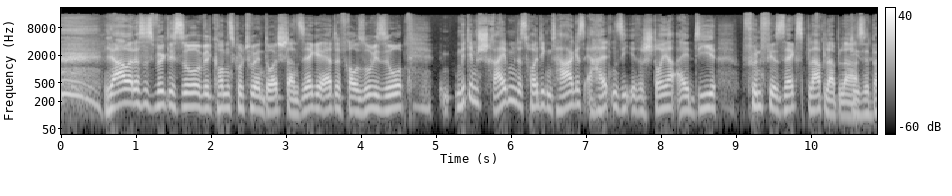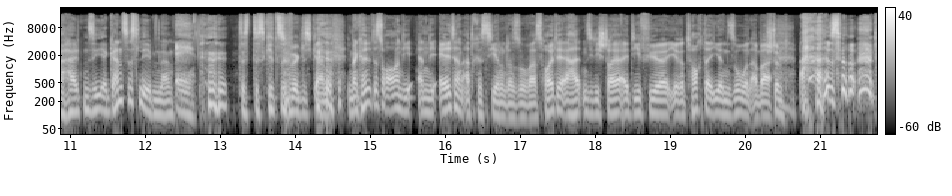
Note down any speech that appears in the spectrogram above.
ja, aber das ist wirklich so Willkommenskultur in Deutschland. Sehr geehrte Frau sowieso, mit dem Schreiben des heutigen Tages erhalten Sie Ihre Steuer-ID 546 bla bla bla. Diese behalten Sie Ihr ganzes Leben lang. Ey, das, das gibt's so wirklich gar nicht. Man könnte das doch auch an die, an die Eltern adressieren oder sowas. Heute erhalten sie die Steuer-ID für ihre Tochter, ihren Sohn, aber. Stimmt. Also,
